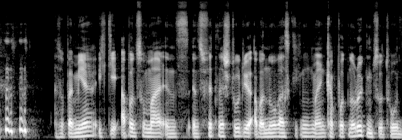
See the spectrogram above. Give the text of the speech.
also bei mir, ich gehe ab und zu mal ins, ins Fitnessstudio, aber nur was gegen meinen kaputten Rücken zu tun.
